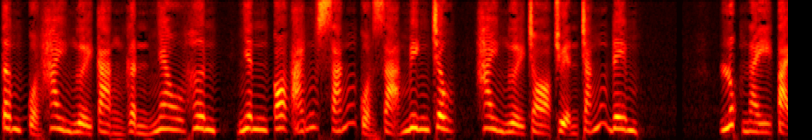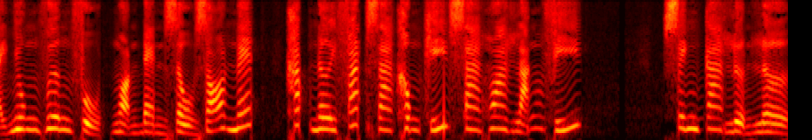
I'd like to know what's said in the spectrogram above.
Tâm của hai người càng gần nhau hơn, nhân có ánh sáng của dạ Minh Châu, hai người trò chuyện trắng đêm. Lúc này tại Nhung Vương Phủ, ngọn đèn dầu rõ nét, khắp nơi phát ra không khí xa hoa lãng phí. Sinh ca lượn lờ,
